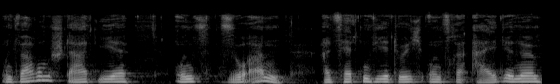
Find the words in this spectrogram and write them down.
und warum starrt ihr uns so an, als hätten wir durch unsere eigene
